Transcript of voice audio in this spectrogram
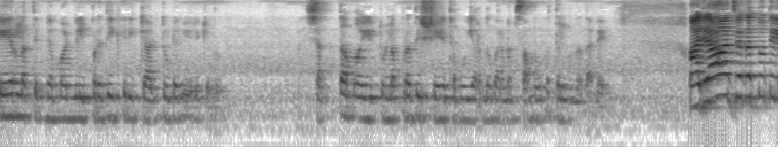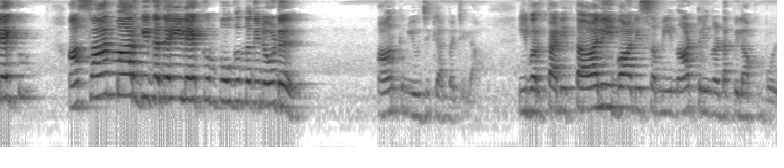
കേരളത്തിന്റെ മണ്ണിൽ പ്രതികരിക്കാൻ തുടങ്ങിയിരിക്കുന്നു. ശക്തമായിട്ടുള്ള പ്രതിഷേധം ഉയർന്നു വരണം സമൂഹത്തിൽ നിന്ന് തന്നെ. അരാജകത്വത്തിലേക്കും അസാൻമാർഗികതയിലേക്കും പോകുന്നതിനോട് ആർക്കും യോജിക്കാൻ പറ്റില്ല. ഇവർ തനി താലിബാനിസം ഈ നാട്ടിൽ നടപ്പിലാക്കുമ്പോൾ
